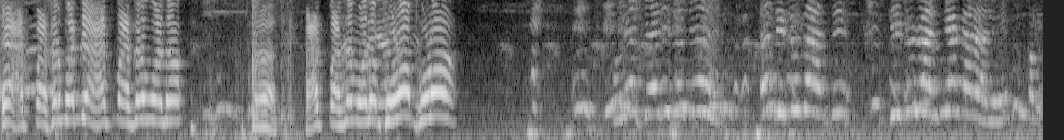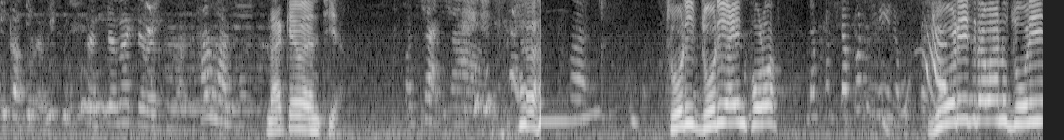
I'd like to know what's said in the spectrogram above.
એ હાથ પાછળ બોધ હાથ પાછળ બોધો હા હાથ પાછળ બોધો ફોડો ફોડો ના કેવાય અંચિયા જોડી જોડી આવીને ફોડો. જોડી જ રવાનું જોડી.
